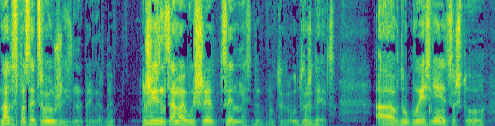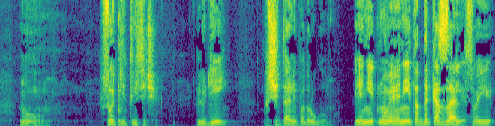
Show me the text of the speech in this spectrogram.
Надо спасать свою жизнь, например, да? Жизнь самая высшая ценность, да, вот, утверждается. А вдруг выясняется, что ну, сотни тысяч людей считали по-другому. И они, ну, и они это доказали своей,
